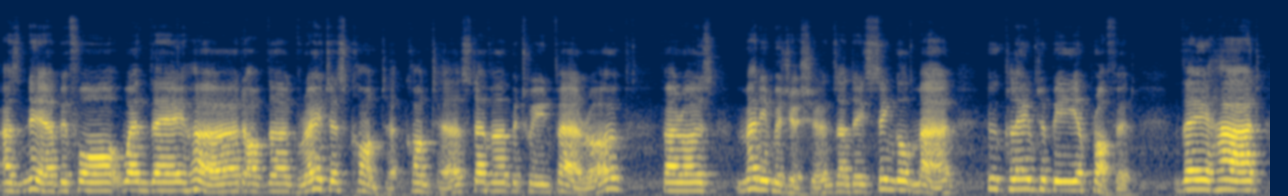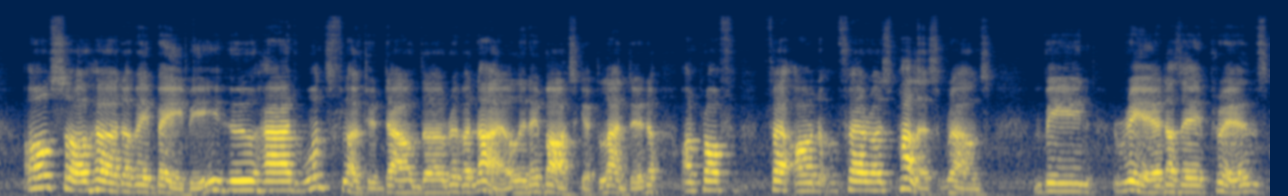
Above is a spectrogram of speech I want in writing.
as near before when they heard of the greatest contest ever between Pharaoh, Pharaoh's many magicians, and a single man who claimed to be a prophet. They had also heard of a baby who had once floated down the river Nile in a basket, landed on, Prof, on Pharaoh's palace grounds, been reared as a prince,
